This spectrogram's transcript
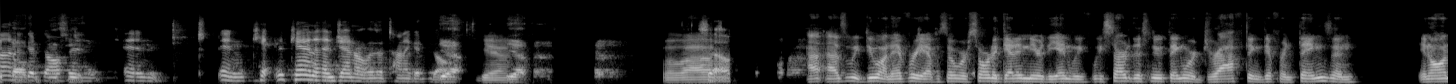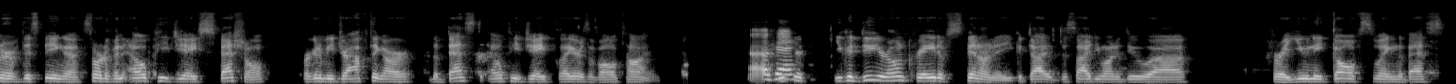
ton of good in golf in in in Ca- Canada in general. is a ton of good golf. Yeah, Yeah. yeah. Well, uh, So as we do on every episode, we're sort of getting near the end. We we started this new thing. We're drafting different things, and in honor of this being a sort of an LPGA special, we're going to be drafting our the best LPGA players of all time. okay. You could, you could do your own creative spin on it. You could di- decide you want to do uh, for a unique golf swing the best,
